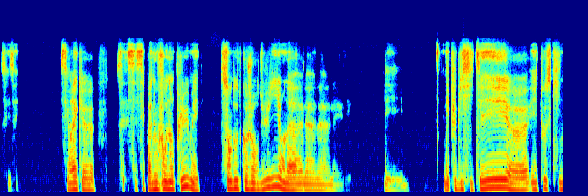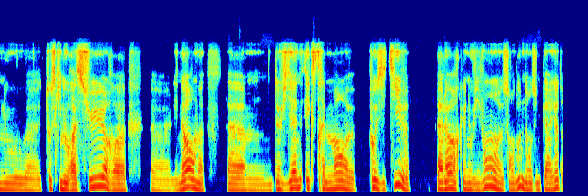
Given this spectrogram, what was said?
c'est vrai que c'est pas nouveau non plus, mais sans doute qu'aujourd'hui, on a la, la, les, les, publicités euh, et tout ce qui nous, euh, tout ce qui nous rassure, euh, euh les normes, euh, deviennent extrêmement positives, alors que nous vivons sans doute dans une période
